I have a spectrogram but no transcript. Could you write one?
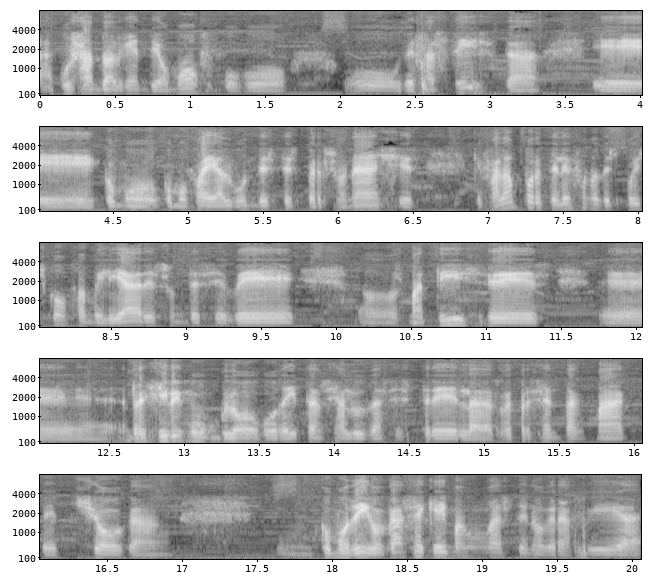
acusando a alguén de homófobo, ou de fascista, eh, como, como fai algún destes personaxes, que falan por teléfono despois con familiares onde se ve eh, os matices, eh, reciben un globo, deitanse a luz das estrelas, representan Macbeth, xogan, mm, como digo, case queiman unha escenografía,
